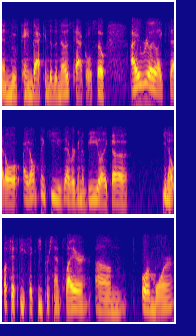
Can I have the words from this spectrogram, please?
and move Payne back into the nose tackle. So I really like Settle. I don't think he's ever going to be like a you know a 50 60 percent player um, or more,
